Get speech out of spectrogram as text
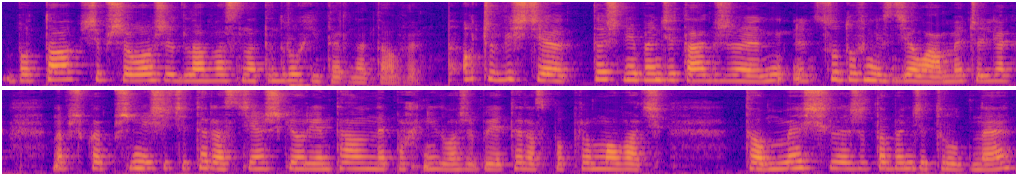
bo to się przełoży dla Was na ten ruch internetowy. Oczywiście też nie będzie tak, że cudów nie zdziałamy, czyli jak na przykład przyniesiecie teraz ciężkie orientalne pachnidła, żeby je teraz popromować, to myślę, że to będzie trudne.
